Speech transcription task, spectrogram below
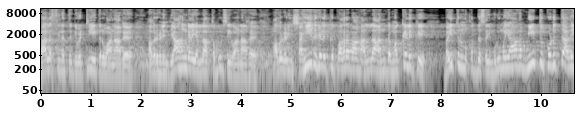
பாலஸ்தீனத்திற்கு வெற்றியை தருவானாக அவர்களின் தியாகங்களை அல்லாஹ் கபூல் செய்வானாக அவர்களின் ஷஹீதுகளுக்கு பகரமாக அல்லாஹ் அந்த மக்களுக்கு பைத்துல் முகத்தஸை முழுமையாக மீட்டு கொடுத்து அதை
